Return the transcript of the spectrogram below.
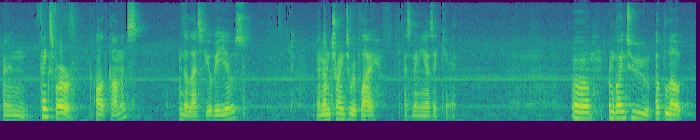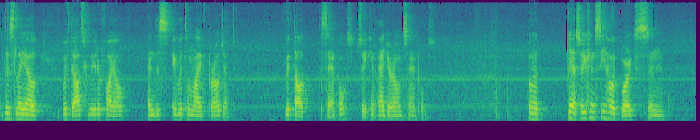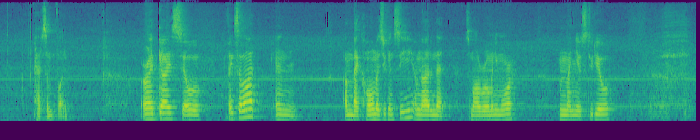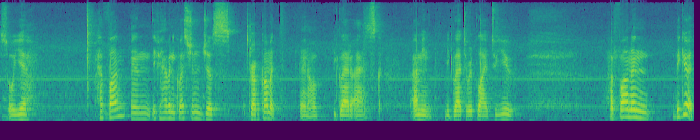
And thanks for all the comments on the last few videos. And I'm trying to reply as many as I can. Uh, I'm going to upload this layout with the OSCulator file and this Ableton Live project without the samples so you can add your own samples. But yeah so you can see how it works and have some fun. Alright guys so thanks a lot and I'm back home as you can see. I'm not in that small room anymore. I'm in my new studio. So yeah. Have fun and if you have any question just drop a comment and I'll be glad to ask I mean, be glad to reply to you. Have fun and be good.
